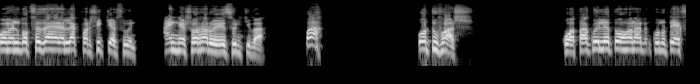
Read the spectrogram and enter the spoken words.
কমেন্ট বক্সে যাহেরা লেখবার শিখিয়ার শুন আইন হে সরহার হয়ে শুন কিবা। বাহ! ও টুফাস কথা কইলে তো হন আর কোনো ট্যাক্স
